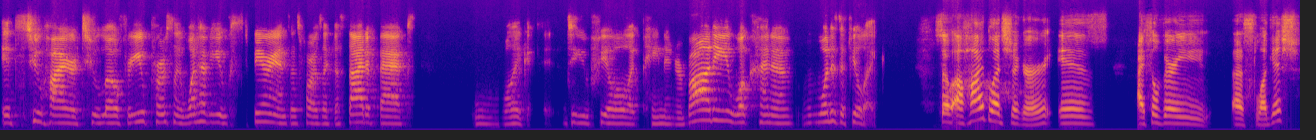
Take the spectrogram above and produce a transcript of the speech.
it's too high or too low for you personally? What have you experienced as far as like the side effects? Like, do you feel like pain in your body? What kind of, what does it feel like? So a high blood sugar is, I feel very uh, sluggish.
